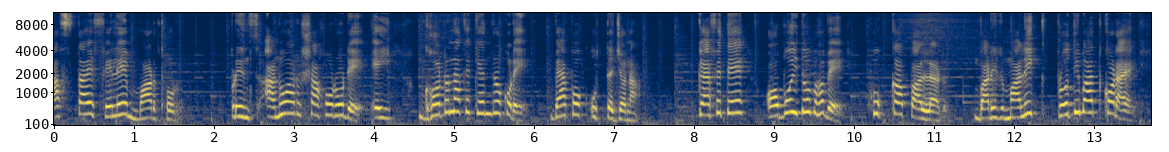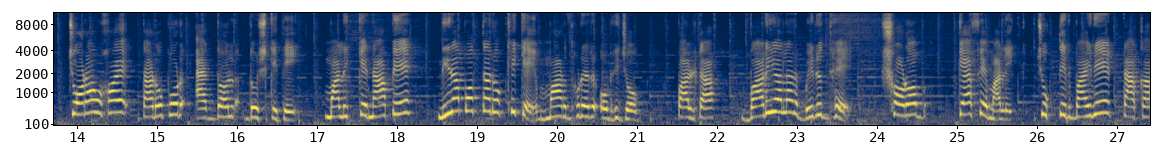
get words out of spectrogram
রাস্তায় ফেলে মারধর। প্রিন্স আনোয়ার শাহ রোডে এই ঘটনাকে কেন্দ্র করে ব্যাপক উত্তেজনা। ক্যাফেতে অবৈধভাবে হুক্কা পার্লার, বাড়ির মালিক প্রতিবাদ করায় চড়াও হয় তার ওপর একদল দুষ্কৃতী। মালিককে না পেয়ে নিরাপত্তা রক্ষীকে মারধরের অভিযোগ। পাল্টা বাড়িওয়ালার বিরুদ্ধে সরব ক্যাফে মালিক। চুক্তির বাইরে টাকা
